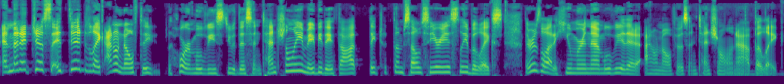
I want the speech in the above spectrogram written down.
and then it just it did like I don't know if the horror movies do this intentionally. Maybe they thought they took themselves seriously, but like there was a lot of humor in that movie that I don't know if it was intentional or not. But like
